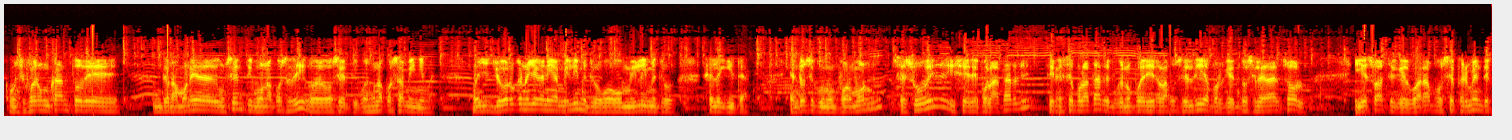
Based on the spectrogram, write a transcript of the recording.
como si fuera un canto de, de una moneda de un céntimo, una cosa así, o de dos céntimos, es una cosa mínima. Yo creo que no llega ni a milímetro o un milímetro se le quita. Entonces con un formón se sube y se por la tarde, tiene que ser por la tarde porque no puede ir a las 12 del día porque entonces le da el sol y eso hace que el guarapo se fermente,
